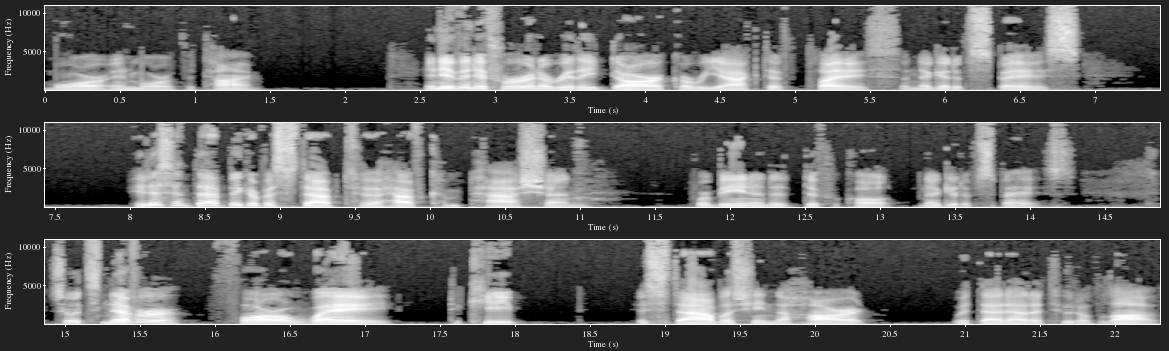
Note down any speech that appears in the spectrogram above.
more and more of the time. And even if we're in a really dark or reactive place, a negative space, it isn't that big of a step to have compassion for being in a difficult negative space. So it's never far away to keep establishing the heart with that attitude of love.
